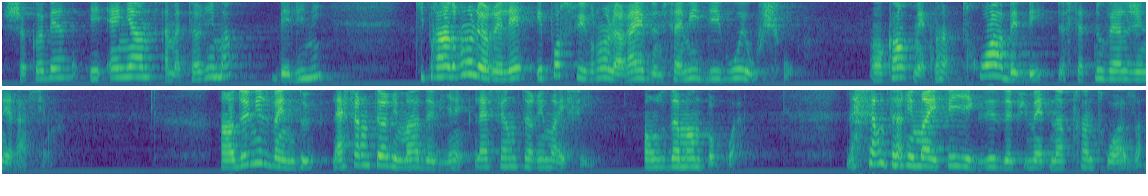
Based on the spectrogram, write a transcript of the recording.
Chocobel, et Enyan Amatorima, Bellini, qui prendront le relais et poursuivront le rêve d'une famille dévouée aux chevaux. On compte maintenant trois bébés de cette nouvelle génération. En 2022, la ferme Torima devient la ferme Torima et Filles. On se demande pourquoi. La ferme Torima et Filles existe depuis maintenant 33 ans.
